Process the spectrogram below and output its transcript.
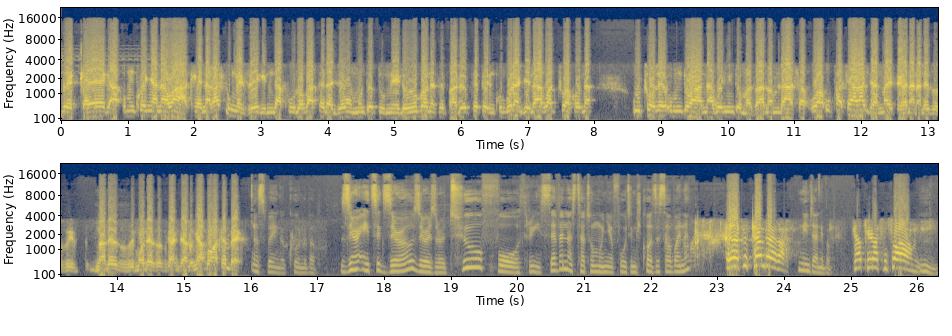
begxeka umkhwenyana wakhe nakahlukumezeki kakhulu oba phela njengomuntu odumile uyubone sebhalwe ephepheni ngikhumbula nje la kwathiwa khona uthole umntwana kwenye intombazana wamlahla Wa- uphatheka kanjani mayibhekana nalezo zi- nalezo zimo lezo zikanjalo ngiyabonga Thembeka. Asibenge kakhulu baba. 0860002437 asithatha omunye futhi. Mkhozi sawubona? Eh sithembeka. Ninjani baba? Ngiyaphila siswami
